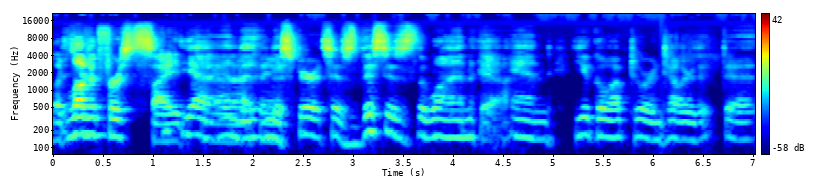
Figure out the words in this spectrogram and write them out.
Like love at first sight. yeah and the, and the spirit says this is the one yeah. and you go up to her and tell her that uh,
